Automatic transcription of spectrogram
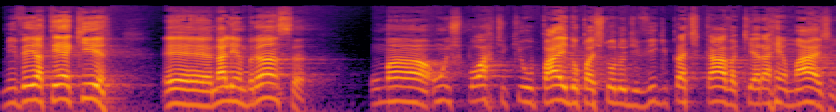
Me veio até aqui, é, na lembrança, uma, um esporte que o pai do pastor Ludwig praticava, que era a remagem.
